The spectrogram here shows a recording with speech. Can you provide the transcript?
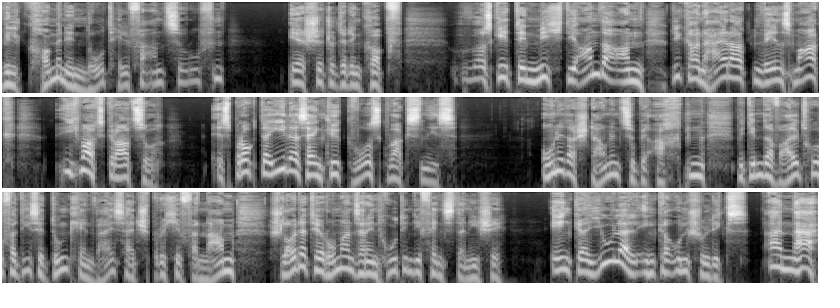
willkommenen Nothelfer anzurufen? Er schüttelte den Kopf. Was geht denn mich die ander an? Die kann heiraten, wen's mag. Ich mach's grad so. Es brockt da jeder sein Glück, wo's gewachsen is. Ohne das Staunen zu beachten, mit dem der Waldhofer diese dunklen Weisheitssprüche vernahm, schleuderte Roman seinen Hut in die Fensternische. Enker Julerl, Enker Unschuldigs. Ah na,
